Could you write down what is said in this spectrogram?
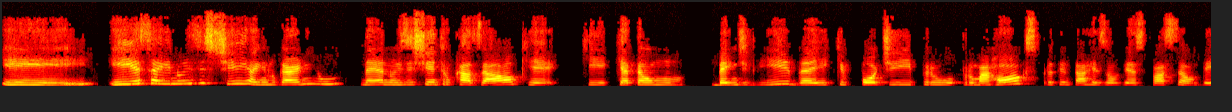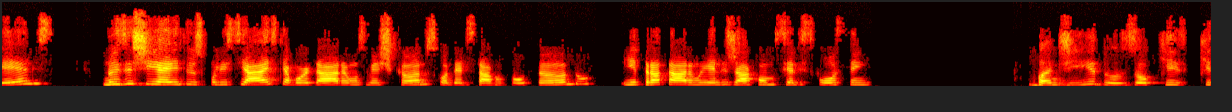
E, e isso aí não existia em lugar nenhum, né? Não existia entre o casal que, que, que é tão bem de vida e que pôde ir para o Marrocos para tentar resolver a situação deles não existia entre os policiais que abordaram os mexicanos quando eles estavam voltando e trataram eles já como se eles fossem bandidos ou que, que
